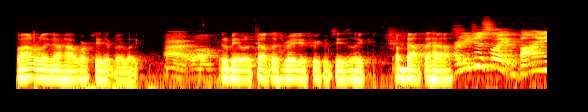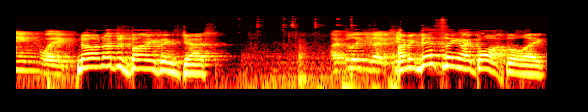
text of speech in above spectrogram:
Well, I don't really know how it works either, but like All right. Well, it'll be able to tell if there's radio frequencies like about the house. are you just like buying like? No, I'm not just buying things, Jess. I feel like you're that kid. I mean, this thing I bought, but like,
